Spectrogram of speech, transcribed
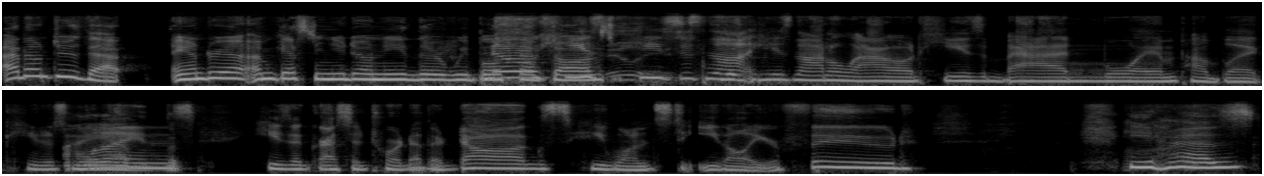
I don't do that. Andrea, I'm guessing you don't either. We both no, have dogs. he's he's just not he's not allowed. He's a bad boy in public. He just I am, but- whines. He's aggressive toward other dogs. He wants to eat all your food. He has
